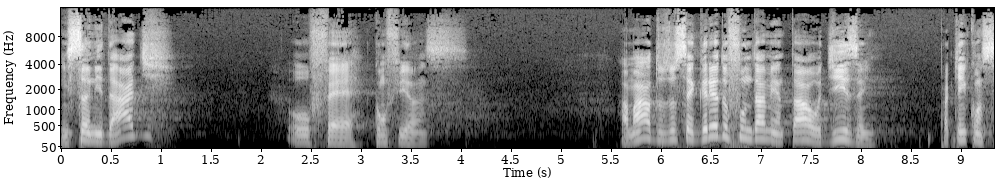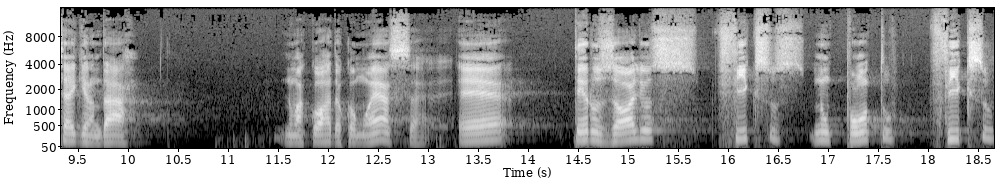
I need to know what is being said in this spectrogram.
Insanidade ou fé, confiança? Amados, o segredo fundamental, dizem, para quem consegue andar numa corda como essa, é ter os olhos fixos num ponto fixo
